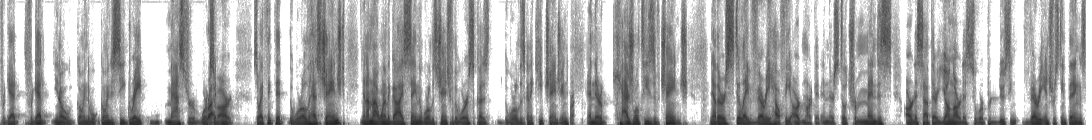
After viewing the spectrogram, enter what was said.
forget forget, you know, going to going to see great master works right. of art. So I think that the world has changed. And I'm not one of the guys saying the world has changed for the worse because the world is going to keep changing right. and there are casualties of change. Now, there is still a very healthy art market, and there's still tremendous artists out there, young artists who are producing very interesting things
